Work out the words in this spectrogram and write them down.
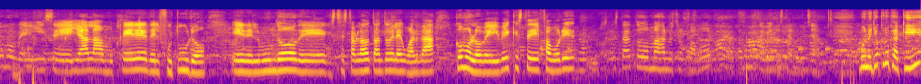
¿Cómo veis eh, ya las mujeres del futuro en el mundo de se está hablando tanto de la igualdad? ¿Cómo lo veis? ¿Veis que este favorece está todo más a nuestro favor? Bueno, yo creo que aquí,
